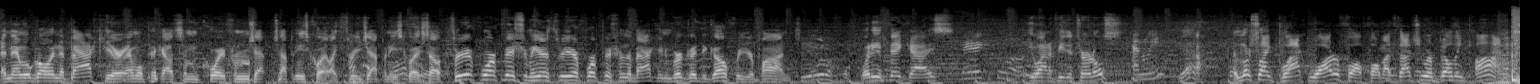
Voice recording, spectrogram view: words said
And then we'll go in the back here and we'll pick out some koi from Jap- Japanese koi, like three Japanese koi. So three or four fish from here, three or four fish from the back, and we're good to go for your pond. Beautiful. What do you think, guys? Very cool. You want to feed the turtles? Can we? Yeah. It looks like black waterfall foam. I thought you were building ponds.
